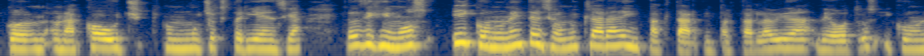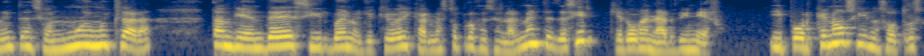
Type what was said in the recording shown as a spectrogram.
con una coach con mucha experiencia. Entonces dijimos, y con una intención muy clara de impactar, de impactar la vida de otros y con una intención muy, muy clara también de decir, bueno, yo quiero dedicarme a esto profesionalmente, es decir, quiero ganar dinero. ¿Y por qué no? Si nosotros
